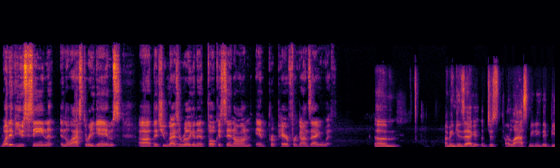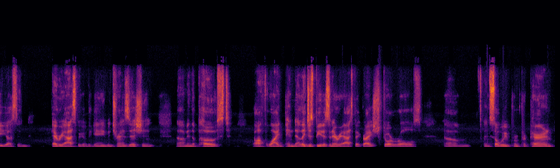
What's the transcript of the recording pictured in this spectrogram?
What have you seen in the last three games uh, that you guys are really going to focus in on and prepare for Gonzaga with? Um, I mean, Gonzaga, just our last meeting, they beat us in every aspect of the game in transition, um, in the post, off wide pin down. They just beat us in every aspect, right? Short rolls. Um, and so we've been preparing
